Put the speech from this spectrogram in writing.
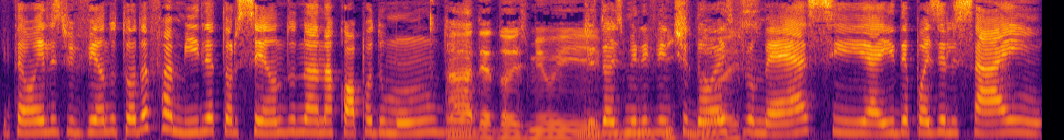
Então, eles vivendo toda a família torcendo na, na Copa do Mundo. Ah, de 2000 e... de 2022 para o Messi. E aí depois eles saem,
